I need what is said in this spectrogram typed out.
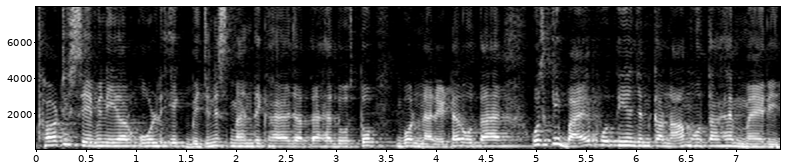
थर्टी सेवन ईयर ओल्ड एक बिजनेसमैन दिखाया जाता है दोस्तों, वो नरेटर होता है। उसकी वाइफ होती हैं, जिनका नाम होता है मैरी।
